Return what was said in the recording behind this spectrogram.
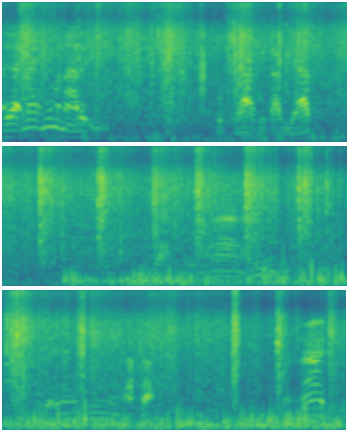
Kayaknya ini menarik ini. Coba kita lihat ya, gimana nanti kayaknya ini agak gimana gitu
